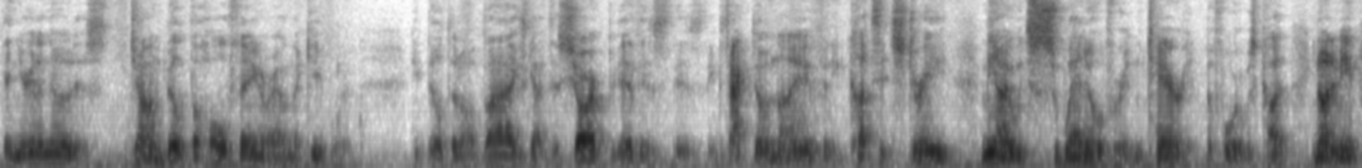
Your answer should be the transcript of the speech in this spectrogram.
Then you're going to notice John built the whole thing around the keyboard. He built it all black. He's got this sharp, uh, his, his exacto knife, and he cuts it straight. Me, I would sweat over it and tear it before it was cut. You know what I mean?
